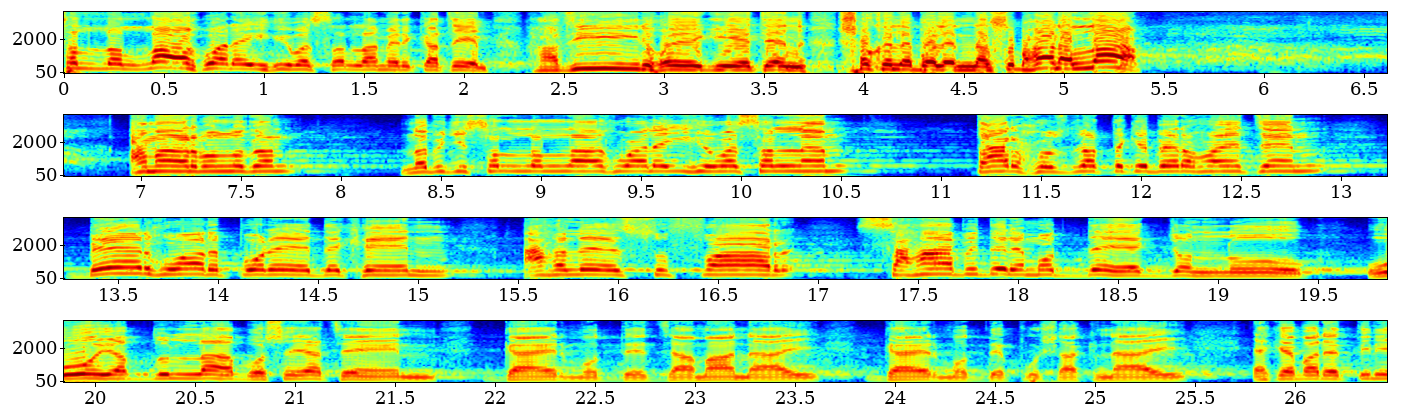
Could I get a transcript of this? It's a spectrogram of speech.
সাল্লাহ আলাইহি ওয়াসাল্লামের কাছে হাজির হয়ে গিয়েছেন। সকলে বলেন না সুবহান আল্লাহ আমার বন্ধুগণ নবীজি সাল্লাল্লাহু আলাইহি ওয়াসাল্লাম তার হুজরাত থেকে বের হয়েছেন। বের হওয়ার পরে দেখেন আহলে সুফার সাহাবিদের মধ্যে একজন লোক, ওই আব্দুল্লাহ বসে আছেন। গায়ের মধ্যে জামা নাই, গায়ের মধ্যে পোশাক নাই। একেবারে তিনি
